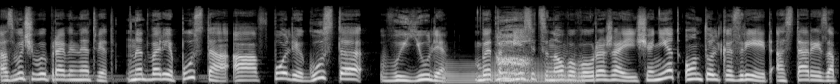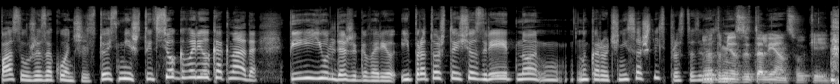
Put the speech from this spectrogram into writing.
Озвучиваю правильный ответ. На дворе пусто, а в поле густо в июле. В этом месяце нового урожая еще нет, он только зреет, а старые запасы уже закончились. То есть, Миш, ты все говорил как надо. Ты июль даже говорил. И про то, что еще зреет, но, ну, короче, не сошлись просто Ну, звезды. это меня за итальянца, окей.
